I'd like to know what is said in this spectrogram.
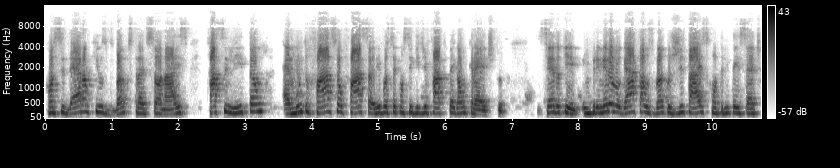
consideram que os bancos tradicionais facilitam, é muito fácil fácil ali você conseguir, de fato, pegar um crédito. Sendo que, em primeiro lugar, está os bancos digitais, com 37%,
